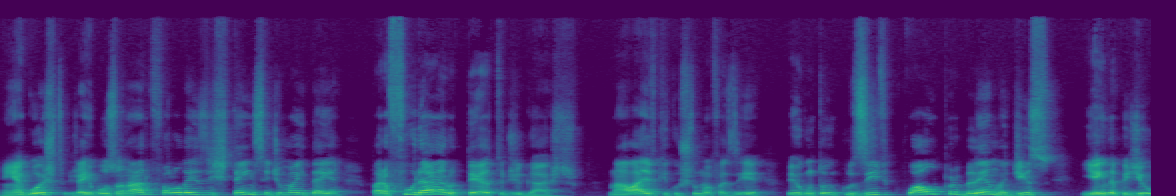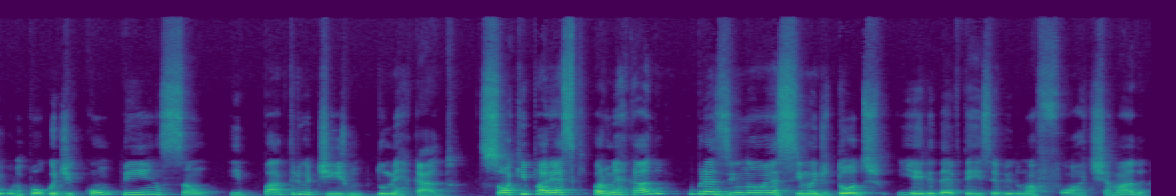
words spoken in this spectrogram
Em agosto, Jair Bolsonaro falou da existência de uma ideia para furar o teto de gastos. Na live que costuma fazer, perguntou inclusive qual o problema disso e ainda pediu um pouco de compreensão e patriotismo do mercado. Só que parece que para o mercado o Brasil não é acima de todos e ele deve ter recebido uma forte chamada,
